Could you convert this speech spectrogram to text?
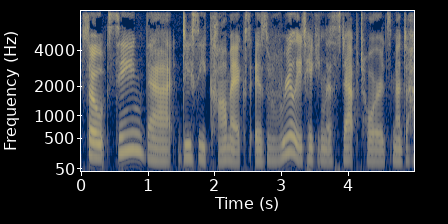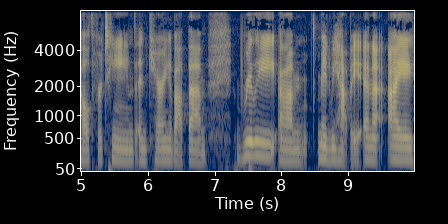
So, seeing that DC Comics is really taking this step towards mental health for teens and caring about them really um, made me happy. And I,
